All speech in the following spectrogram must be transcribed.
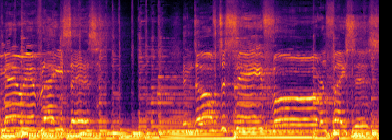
Unfamiliar places and off to see foreign faces.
